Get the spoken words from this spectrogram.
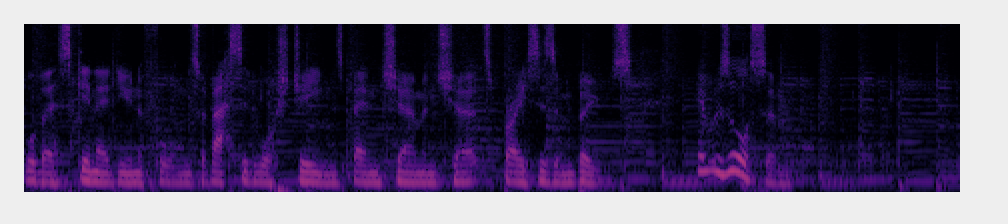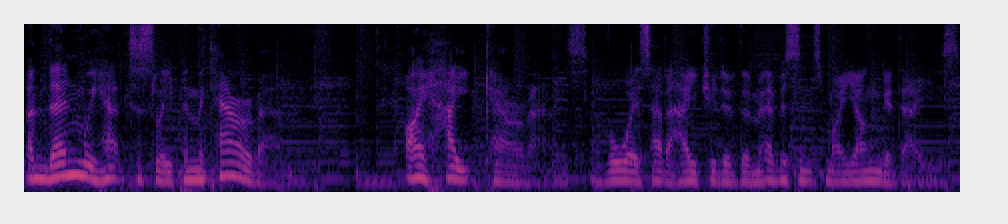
or their skinhead uniforms of acid wash jeans, Ben Sherman shirts, braces, and boots. It was awesome. And then we had to sleep in the caravan. I hate caravans. I've always had a hatred of them ever since my younger days,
